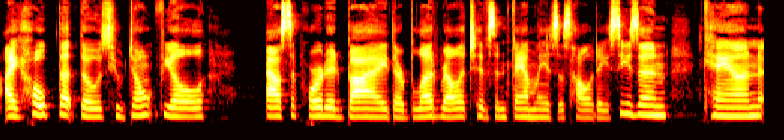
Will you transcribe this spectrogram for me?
I hope that those who don't feel as supported by their blood relatives and families this holiday season can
